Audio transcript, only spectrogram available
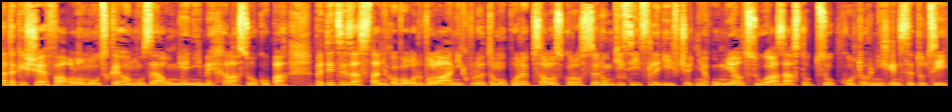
a taky šéfa Olomouckého muzea umění Michala Soukupa. Petici za Staňkovo odvolání kvůli tomu podepsalo skoro 7 tisíc lidí, včetně umělců a zástupců kulturních institucí.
